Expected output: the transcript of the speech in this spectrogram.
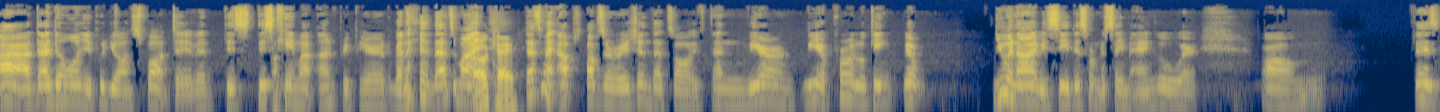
I, I don't want to put you on spot, David. This this came up unprepared, but that's my okay. That's my ob- observation. That's all. And we are we are probably looking. Well, you and I we see this from the same angle where um, there's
